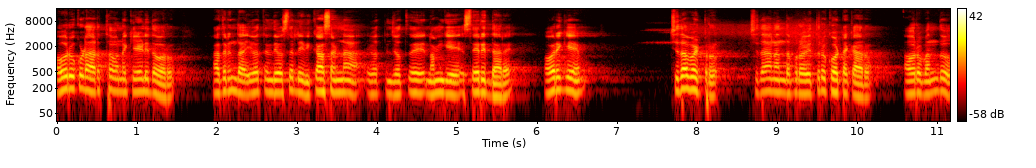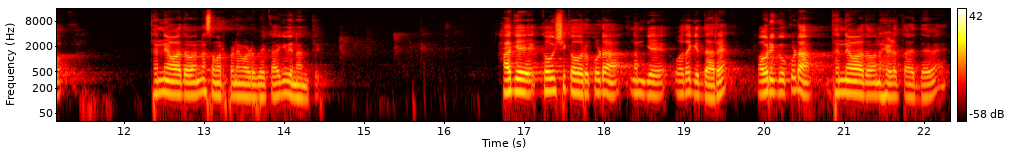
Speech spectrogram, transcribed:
ಅವರು ಕೂಡ ಅರ್ಥವನ್ನು ಕೇಳಿದವರು. ಆದ್ದರಿಂದ ಇವತ್ತಿನ ದಿವಸದಲ್ಲಿ ವಿಕಾಸಣ್ಣ ಇವತ್ತಿನ ಜೊತೆ ನಮಗೆ ಸೇರಿದ್ದಾರೆ. ಅವರಿಗೆ ಚಿದಭಟ್ರು ಚಿದಾನಂದ ಪುರೋಹಿತರು, ಕೋಟೆಕಾರು, ಅವರು ಬಂದು ಧನ್ಯವಾದವನ್ನು ಸಮರ್ಪಣೆ ಮಾಡಬೇಕಾಗಿ ವಿನಂತಿ. ಹಾಗೆ ಕೌಶಿಕ್ ಅವರು ಕೂಡ ನಮಗೆ ಒದಗಿದ್ದಾರೆ. ಅವರಿಗೂ ಕೂಡ ಧನ್ಯವಾದವನ್ನು ಹೇಳ್ತಾ ಇದ್ದೇವೆ.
